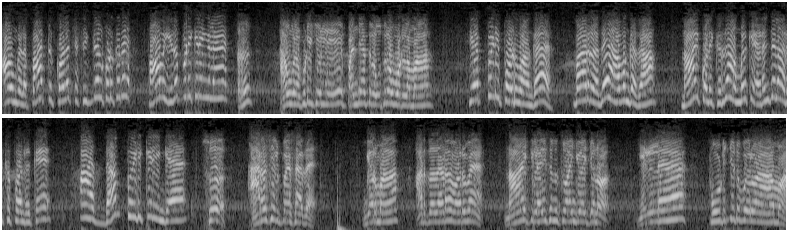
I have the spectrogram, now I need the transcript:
அவங்கள பார்த்து கொலைச்ச சிக்னல் கொடுக்குது. பாவம் இத பிடிக்கிறீங்களே? ஆ? அவங்க அப்படி சொல்லி பஞ்சாயத்துல உத்தரவு போடலாமா? எப்படி போடுவாங்க? வர்றதே அவங்கதான். நாய் கொலைக்கிறது அவங்களுக்கு இடைஞ்சலா இருக்கு போல இருக்கு. அதான் பிடிக்கிறீங்க. சு அரசியல் பேசாத. இங்க வருமா? அடுத்த தடவை வருவேன். நாய்க்கு லைசன்ஸ் வாங்கி வைக்கணும். இல்ல புடிச்சிட்டு போயிருவேன் ஆமா.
